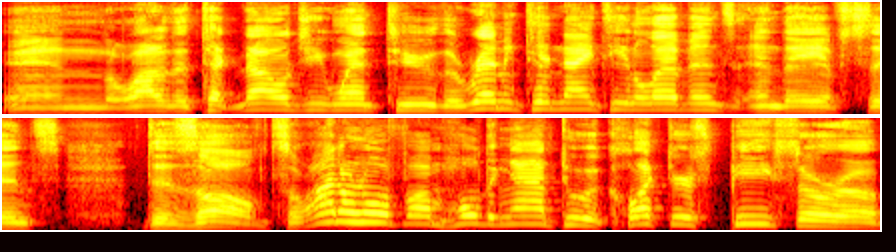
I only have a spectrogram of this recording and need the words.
and a lot of the technology went to the Remington 1911s and they have since dissolved. So I don't know if I'm holding on to a collector's piece or a,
